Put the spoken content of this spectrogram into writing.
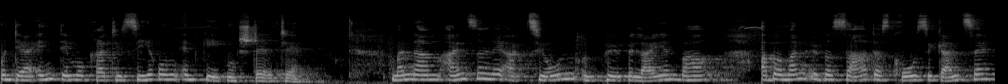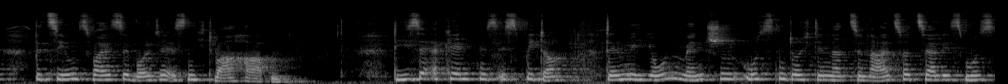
und der Enddemokratisierung entgegenstellte. Man nahm einzelne Aktionen und Pöbeleien wahr, aber man übersah das große Ganze bzw. wollte es nicht wahrhaben. Diese Erkenntnis ist bitter, denn Millionen Menschen mussten durch den Nationalsozialismus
